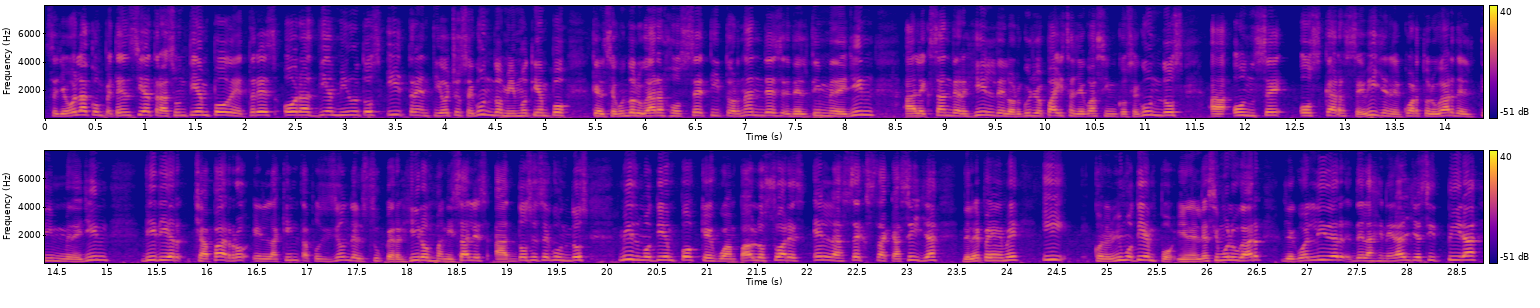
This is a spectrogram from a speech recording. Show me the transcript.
se llevó la competencia tras un tiempo de 3 horas 10 minutos y 38 segundos, mismo tiempo que el segundo lugar José Tito Hernández del Team Medellín, Alexander Hill del Orgullo Paisa llegó a 5 segundos, a 11 Oscar Sevilla en el cuarto lugar del Team Medellín, Didier Chaparro en la quinta posición del Super Giros Manizales a 12 segundos, mismo tiempo que Juan Pablo Suárez en la sexta casilla del EPM y con el mismo tiempo y en el décimo lugar llegó el líder de la general Yesid Pira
